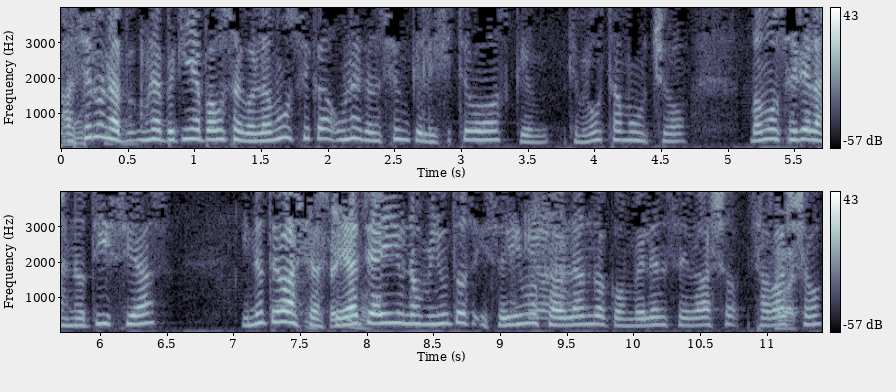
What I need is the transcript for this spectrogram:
hacer una, una, pequeña pausa con la música, una canción que elegiste vos, que, que me gusta mucho. Vamos a ir a las noticias y no te vayas, quédate ahí unos minutos y seguimos hablando con Belén Ceballo, Zaballo,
